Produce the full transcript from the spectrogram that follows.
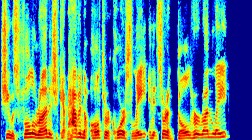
She was full of run and she kept having to alter course late and it sort of dulled her run late.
